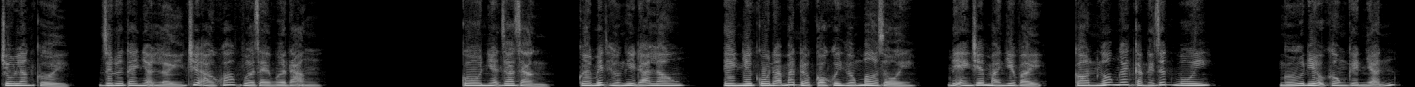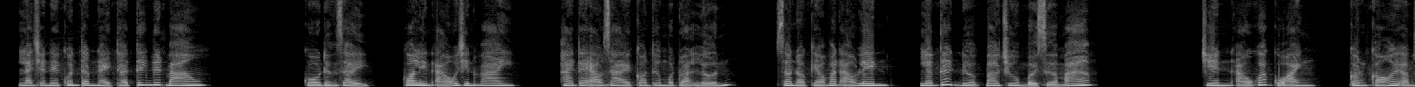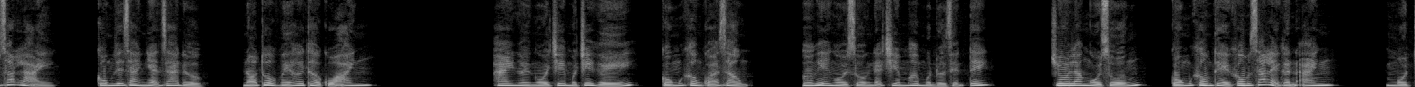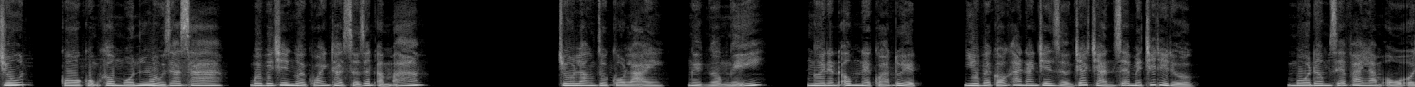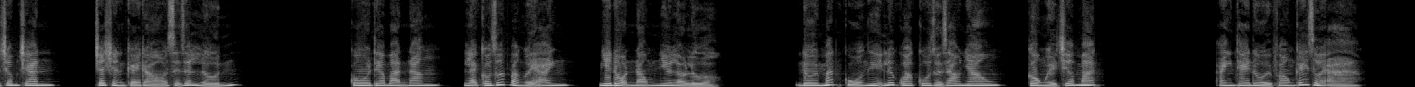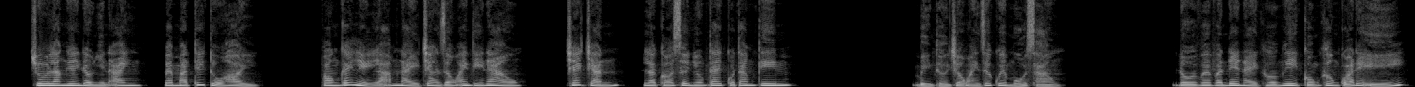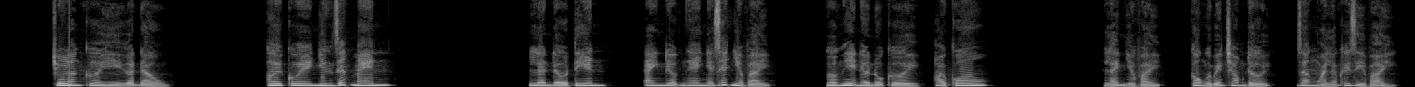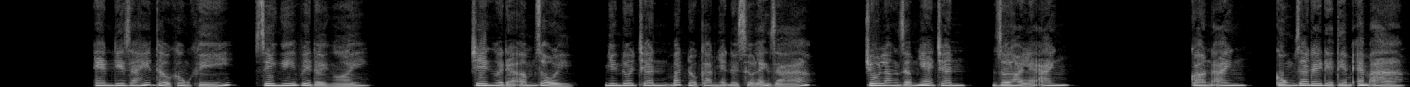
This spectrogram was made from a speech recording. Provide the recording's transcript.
Châu Lăng cười, rồi đưa tay nhận lấy chiếc áo khoác vừa dày vừa nặng. Cô nhận ra rằng quen biết hướng nghỉ đã lâu, hình như cô đã bắt đầu có khuynh hướng mờ rồi. Bị anh chết mắng như vậy, còn ngốc nghếch cảm thấy rất vui. Ngữ điệu không kiên nhẫn, lại tràn đầy quan tâm này thật tích biết bao. Cô đứng dậy, khoác lên áo ở trên vai, hai tay áo dài còn thương một đoạn lớn, sau đó kéo vạt áo lên, lập tức được bao trùm bởi sự ấm áp. Trên áo khoác của anh còn có hơi ấm sót lại, cũng dễ dàng nhận ra được nó thuộc về hơi thở của anh. Hai người ngồi trên một chiếc ghế, cũng không quá rộng. Hứa nghị ngồi xuống đã chiếm hơn một nửa diện tích. Chu Lăng ngồi xuống, cũng không thể không sát lại gần anh. Một chút, cô cũng không muốn lùi ra xa, bởi vì trên người của anh thật sự rất ấm áp. Chu Lăng rồi cô lại, nghịch ngợm nghĩ, người đàn ông này quá tuyệt, như vậy có khả năng trên giường chắc chắn sẽ mệt chết đi được. Mùa đông sẽ phải làm ổ ở trong chăn, chắc chắn cái đó sẽ rất lớn. Cô theo bản năng lại co rút vào người anh, nhiệt độ nóng như lò lửa. Đôi mắt của nghĩ lướt qua cô rồi giao nhau, không hề trước mắt. Anh thay đổi phong cách rồi à? Chu Lăng nghiêng đầu nhìn anh, về mặt thích thú hỏi. Phong cách lịch lãm này chẳng giống anh tí nào. Chắc chắn là có sự nhúng tay của Tam Kim. Bình thường trông anh rất quê mùa sao? Đối với vấn đề này hứa nghị cũng không quá để ý. Chu Lăng cười hì gật đầu. Hơi quê nhưng rất men. Lần đầu tiên, anh được nghe nhận xét như vậy. Hướng nghị nở nụ cười, hỏi cô. Lạnh như vậy, không ở bên trong đợi, ra ngoài làm cái gì vậy? Em đi ra hít thở không khí, suy nghĩ về đời người. Trên người đã ấm rồi, nhưng đôi chân bắt đầu cảm nhận được sự lạnh giá. Chu Lăng giấm nhẹ chân, rồi hỏi lại anh. Còn anh, cũng ra đây để tìm em à?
